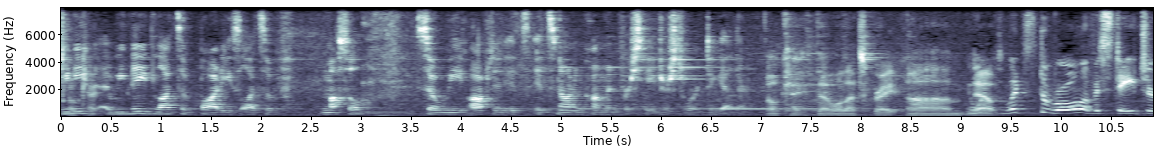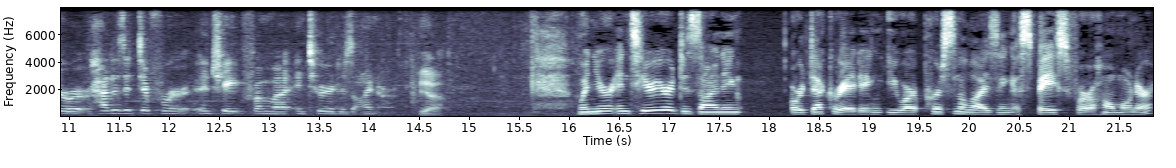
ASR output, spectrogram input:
We need Okay. uh, we need lots of bodies, lots of muscle. So we often it's it's not uncommon for stagers to work together. okay, that, well, that's great. Um, now, What- What's the role of a stager? How does it differentiate from an interior designer? yeah, When you're interior designing or decorating, you are personalizing a space for a homeowner.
